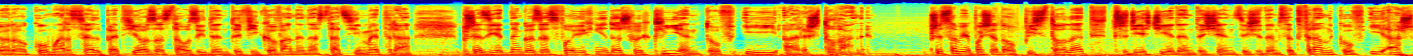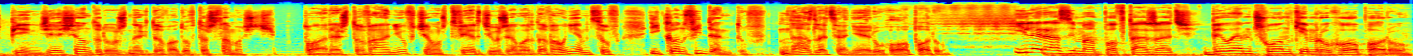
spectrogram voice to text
roku Marcel Petiot został zidentyfikowany na stacji metra przez jednego ze swoich niedoszłych klientów i aresztowany. Przy sobie posiadał pistolet, 31 700 franków i aż 50 różnych dowodów tożsamości. Po aresztowaniu wciąż twierdził, że mordował Niemców i konfidentów na zlecenie ruchu oporu. Ile razy mam powtarzać? Byłem członkiem ruchu oporu.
